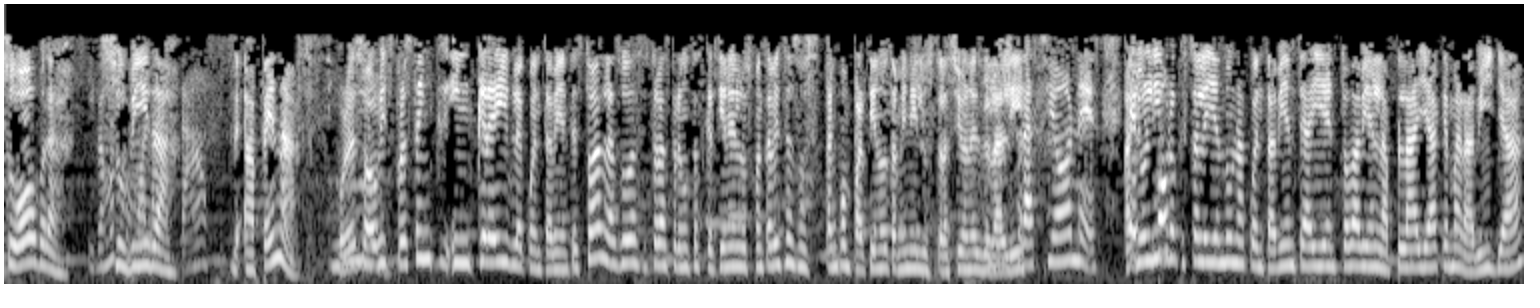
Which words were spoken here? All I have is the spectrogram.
su obra, su vida. apenas. Sí. Por eso, pero está inc- increíble, cuentavientes. Todas las dudas y todas las preguntas que tienen los cuentavientes nos están compartiendo también ilustraciones de Dalí. Ilustraciones. Hay un libro que está leyendo una cuentaviente ahí en, todavía en la playa, qué maravilla.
